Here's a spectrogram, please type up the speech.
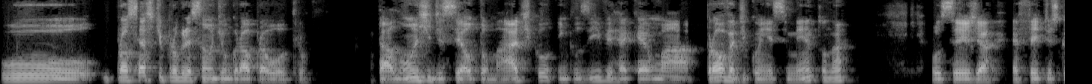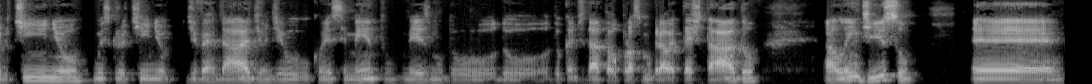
o processo de progressão de um grau para outro está longe de ser automático, inclusive requer uma prova de conhecimento, né? Ou seja, é feito escrutínio, um escrutínio de verdade, onde o conhecimento mesmo do, do, do candidato ao próximo grau é testado. Além disso, é,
